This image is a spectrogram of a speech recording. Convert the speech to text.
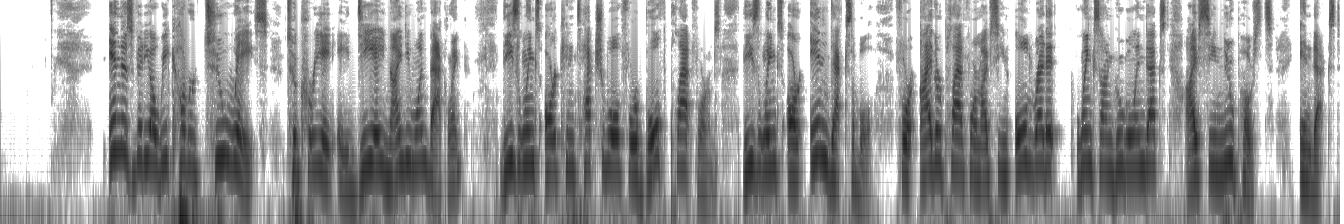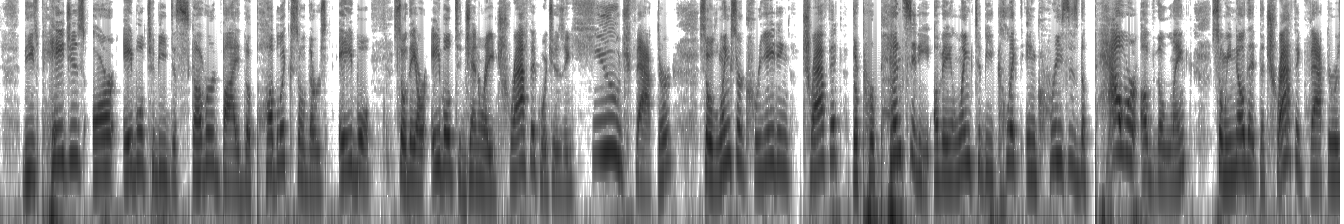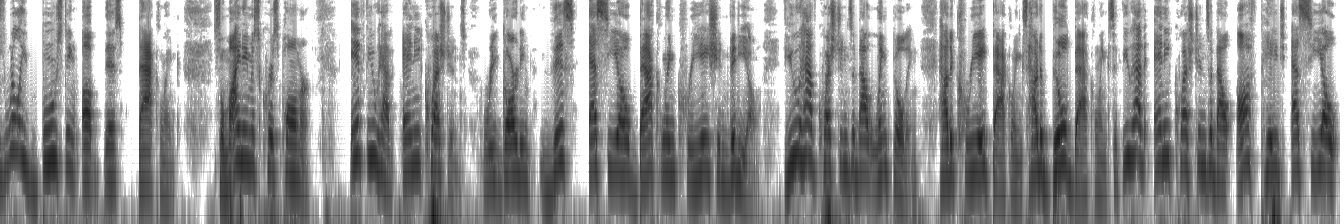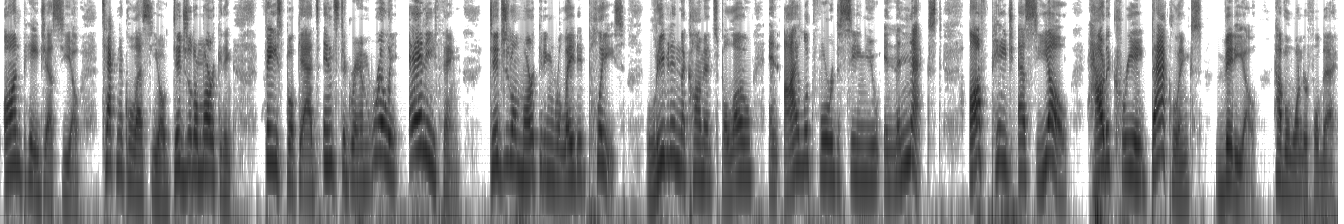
in this video, we covered two ways to create a DA91 backlink these links are contextual for both platforms. These links are indexable for either platform. I've seen old Reddit links on Google indexed. I've seen new posts indexed. These pages are able to be discovered by the public so there's able so they are able to generate traffic which is a huge factor. So links are creating traffic. The propensity of a link to be clicked increases the power of the link. So we know that the traffic factor is really boosting up this backlink. So my name is Chris Palmer. If you have any questions regarding this SEO backlink creation video. If you have questions about link building, how to create backlinks, how to build backlinks, if you have any questions about off page SEO, on page SEO, technical SEO, digital marketing, Facebook ads, Instagram, really anything digital marketing related, please leave it in the comments below. And I look forward to seeing you in the next off page SEO, how to create backlinks video. Have a wonderful day.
